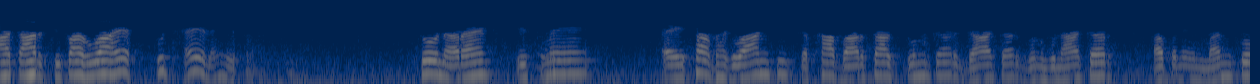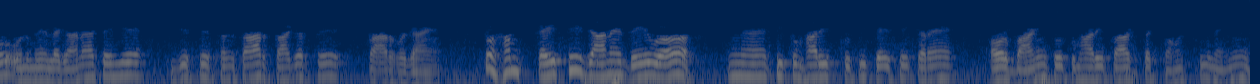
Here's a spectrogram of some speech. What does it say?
आकार छिपा हुआ है, कुछ है नहीं इसमें तो नारायण, इसमें ऐसा भगवान की कथा वार्ता सुनकर, गाकर, गुनगुनाकर अपने मन को उनमें लगाना चाहिए, जिससे संसार सागर से पार हो जाएँ। तो हम कैसे जाने देव कि तुम्हारी स्तुति कैसे करें, और वाणी तो तुम्हारे पास तक पहुँचती नहीं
